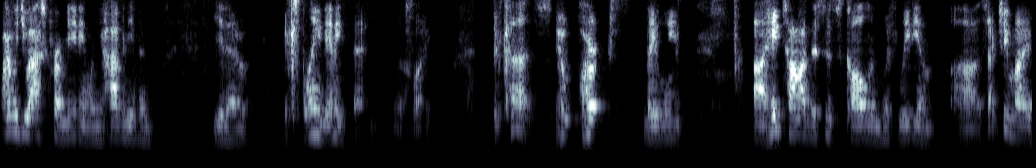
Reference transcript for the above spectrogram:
Why would you ask for a meeting when you haven't even, you know, explained anything? It's like because it works. They lean. Uh, hey Todd, this is Collin with Leadium. Uh, it's actually my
